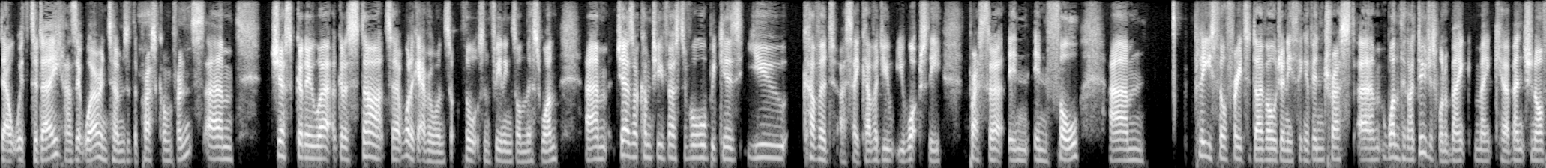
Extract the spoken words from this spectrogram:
dealt with today, as it were, in terms of the press conference. Um, just going to uh, going to start. Uh, want to get everyone's thoughts and feelings on this one. Um, Jez, I'll come to you first of all because you covered. I say covered. You you watched the presser in in full. Um, please feel free to divulge anything of interest. Um, one thing I do just want to make make uh, mention of,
